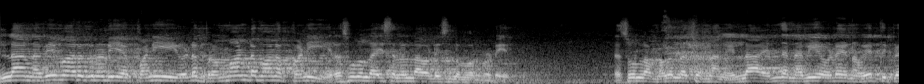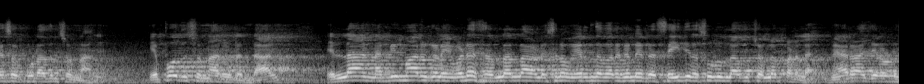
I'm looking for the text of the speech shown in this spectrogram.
எல்லா நபிமார்களுடைய பணியை விட பிரம்மாண்டமான பணி ரசூலுல்லாய் சல்லா அலைஹி வஸல்லம் அவர்களுடையது. ரசூல்லா முதல்ல சொன்னாங்க எல்லா எந்த நபியை விட என்னை உயர்த்தி பேசக்கூடாதுன்னு சொன்னாங்க. எப்போது சொன்னார்கள் என்றால் எல்லா நபிமார்களை விட சல்லல்லா அலிஸ்ல உயர்ந்தவர்கள் என்ற செய்தி ரசூலுல்லாவுக்கு சொல்லப்படலை. மேராஜரோடு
